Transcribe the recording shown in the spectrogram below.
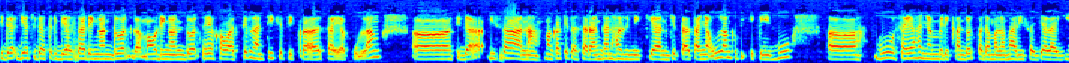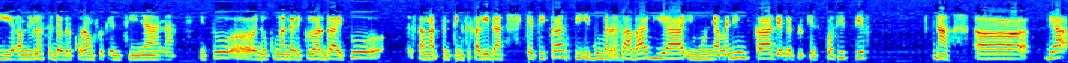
tidak dia sudah terbiasa dengan dot, nggak mau dengan dot. Saya khawatir nanti ketika saya pulang uh, tidak bisa. Nah, maka kita sarankan hal demikian. Kita tanya ulang ke, ke ibu, uh, bu, saya hanya memberikan dot pada malam hari saja lagi. Alhamdulillah sudah berkurang frekuensinya. Nah, itu uh, dukungan dari keluarga itu sangat penting sekali dan ketika si ibu merasa bahagia, imunnya meningkat, dia berpikir positif. Nah, uh, dia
